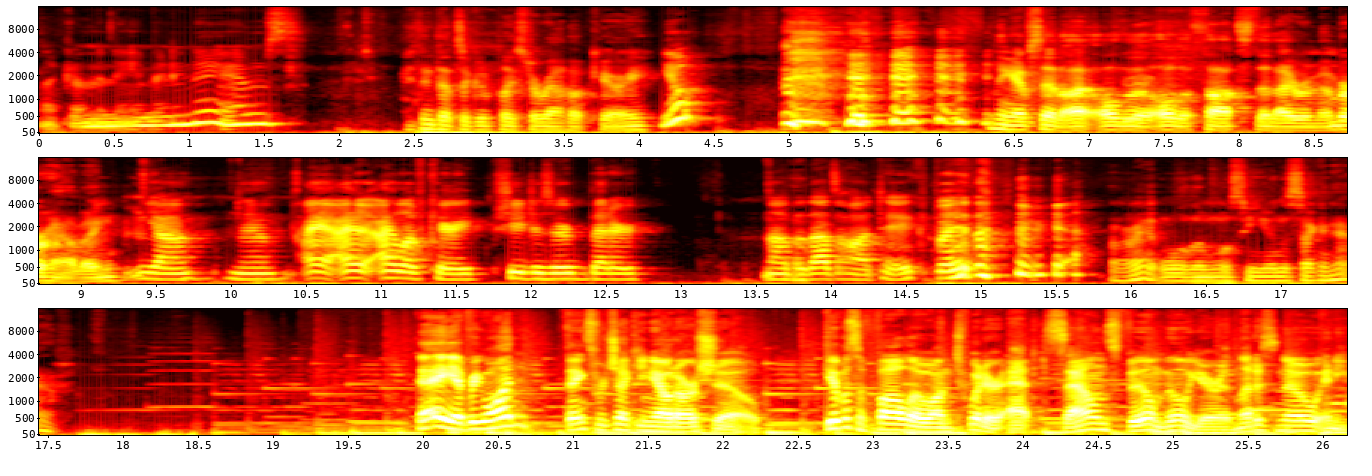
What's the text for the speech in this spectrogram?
Not gonna name any names. I think that's a good place to wrap up, Carrie. Yep. I think I've said all the all the thoughts that I remember having. Yeah, yeah. I, I I love Carrie. She deserved better. Not that oh. that's a hot take, but yeah. All right, well then we'll see you in the second half. Hey everyone! Thanks for checking out our show. Give us a follow on Twitter at SoundsFamiliar and let us know any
